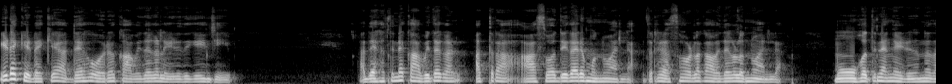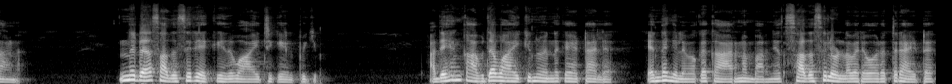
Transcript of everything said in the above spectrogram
ഇടയ്ക്കിടയ്ക്ക് അദ്ദേഹം ഓരോ കവിതകൾ എഴുതുകയും ചെയ്യും. അദ്ദേഹത്തിന്റെ കവിതകൾ അത്ര ആസ്വാദ്യകരമൊന്നുമല്ല. അത്ര രസമുള്ള കവിതകളൊന്നുമല്ല. മോഹത്തിനങ്ങ് എഴുതുന്നതാണ്. എന്നിട്ട് സദസ്സരെയൊക്കെ ഇത് വായിച്ച് കേൾപ്പിക്കും. അദ്ദേഹം കവിത വായിക്കുന്നു എന്ന് കേട്ടാൽ എന്തെങ്കിലുമൊക്കെ കാരണം പറഞ്ഞ് സദസ്സിലുള്ളവർ ഓരോരുത്തരായിട്ട്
